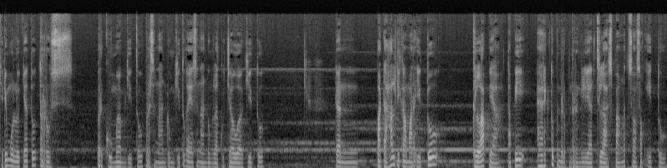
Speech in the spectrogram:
Jadi mulutnya tuh terus bergumam gitu bersenandung gitu kayak senandung lagu Jawa gitu. Dan padahal di kamar itu gelap ya tapi Erik tuh bener-bener ngeliat jelas banget sosok itu.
